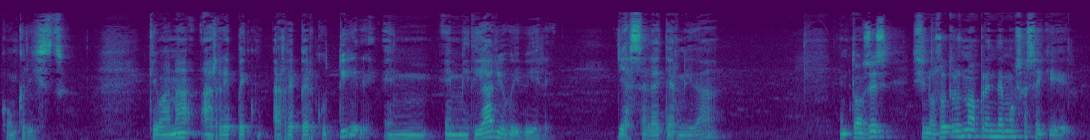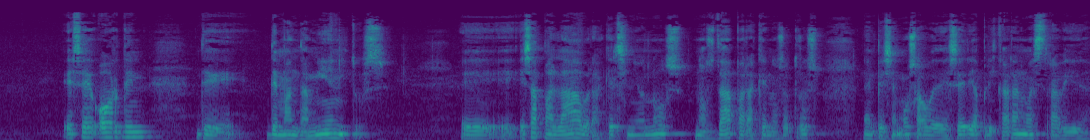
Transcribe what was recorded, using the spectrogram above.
con Cristo que van a, repercutir en, mi diario vivir y hasta la eternidad. Entonces, si nosotros no aprendemos a seguir ese orden de, mandamientos, eh, esa palabra que el Señor nos, nos da para que nosotros la empecemos a obedecer y aplicar a nuestra vida,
